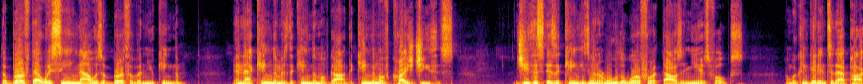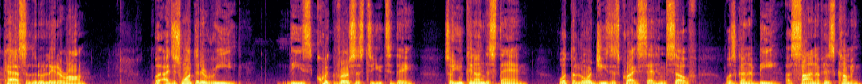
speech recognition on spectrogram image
the birth that we're seeing now is a birth of a new kingdom. And that kingdom is the kingdom of God, the kingdom of Christ Jesus. Jesus is a king. He's going to rule the world for a thousand years, folks. And we can get into that podcast a little later on. But I just wanted to read these quick verses to you today so you can understand what the Lord Jesus Christ said himself was going to be a sign of his coming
